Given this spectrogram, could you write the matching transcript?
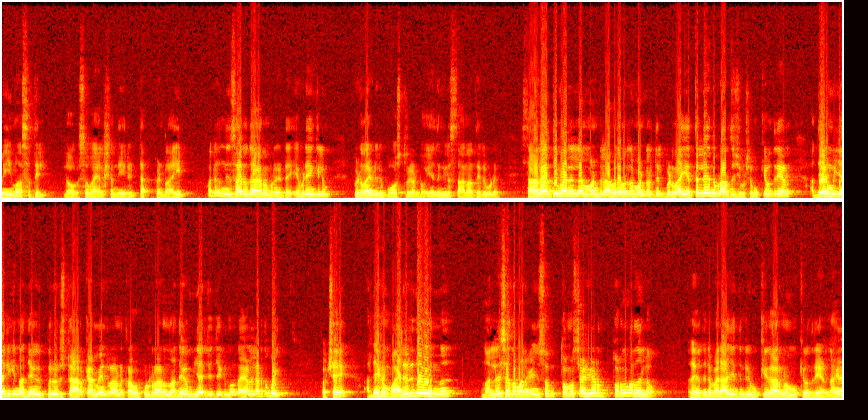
മെയ് മാസത്തിൽ ലോക്സഭാ ഇലക്ഷൻ നേരിട്ട പിണറായി. ഒരു നിസ്സാര ഉദാഹരണം പറയട്ടെ എവിടെയെങ്കിലും പിണറായിയുടെ ഒരു പോസ്റ്റർ കണ്ടോ? ഏതെങ്കിലും സ്ഥാനാർത്ഥിയുടെ കൂടെ? സ്ഥാനാർത്ഥിമാരെല്ലാം മണ്ഡലം അവരവരുടെ മണ്ഡലത്തിൽ പിണറായി എത്തല്ലേ എന്ന് പ്രാർത്ഥിച്ചു. പക്ഷേ മുഖ്യമന്ത്രിയാണ്. അദ്ദേഹം വിചാരിക്കുന്ന അദ്ദേഹം ഇപ്പോൾ ഒരു സ്റ്റാർ കമാൻഡറാണ് ക്രൗഡ് പുള്ളറാണെന്ന് അദ്ദേഹം വിചാരിച്ചു വെച്ചേക്കുന്നതുകൊണ്ട് അയാൾ എല്ലായിടത്തും പോയി. പക്ഷേ അദ്ദേഹം വരരുത് എന്ന് നല്ലൊരു ശതമാനം കഴിഞ്ഞ ദിവസം തോമസ് ചാഴികാടൻ തുറന്നു പറഞ്ഞല്ലോ. അദ്ദേഹത്തിന്റെ പരാജയത്തിന്റെ ഒരു മുഖ്യ കാരണം മുഖ്യമന്ത്രിയാണ് അങ്ങനെ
